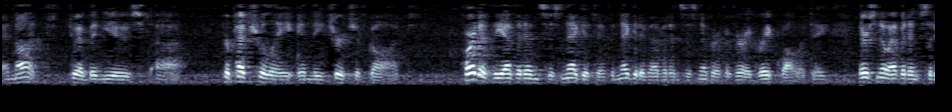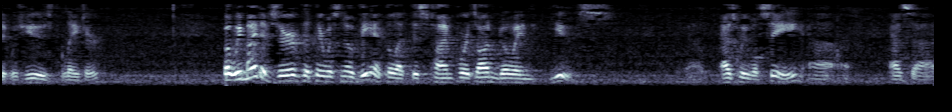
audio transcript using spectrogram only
and not to have been used uh, perpetually in the Church of God. Part of the evidence is negative, and negative evidence is never of a very great quality. There's no evidence that it was used later. But we might observe that there was no vehicle at this time for its ongoing use. Uh, as we will see, uh, as uh,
